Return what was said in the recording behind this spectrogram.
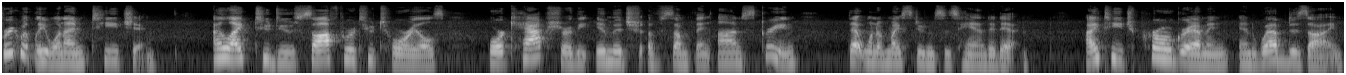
Frequently when I'm teaching, I like to do software tutorials or capture the image of something on screen that one of my students has handed in. I teach programming and web design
